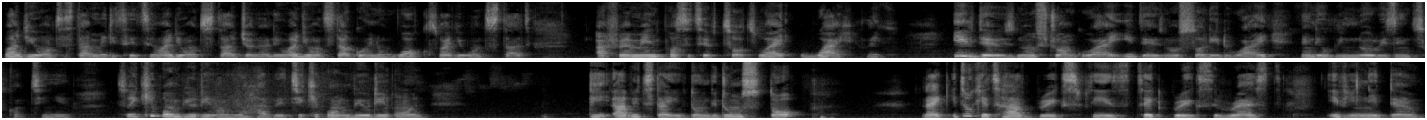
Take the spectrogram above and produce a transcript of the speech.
Why do you want to start meditating? Why do you want to start journaling? Why do you want to start going on walks? Why do you want to start affirming positive thoughts? Why why? Like if there is no strong why, if there is no solid why, then there will be no reason to continue. So you keep on building on your habits, you keep on building on the habits that you've done, you don't stop. Like it's okay to have breaks, please take breaks, rest if you need them.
